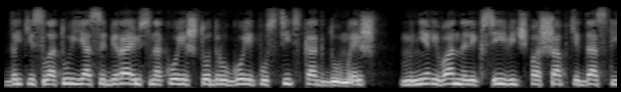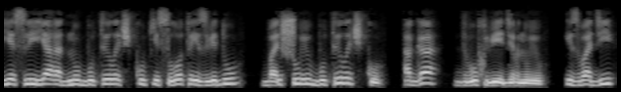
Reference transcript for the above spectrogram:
Да кислоту я собираюсь на кое-что другое пустить, как думаешь. Мне Иван Алексеевич по шапке даст, если я одну бутылочку кислоты изведу, большую бутылочку, ага, двухведерную. Изводи,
